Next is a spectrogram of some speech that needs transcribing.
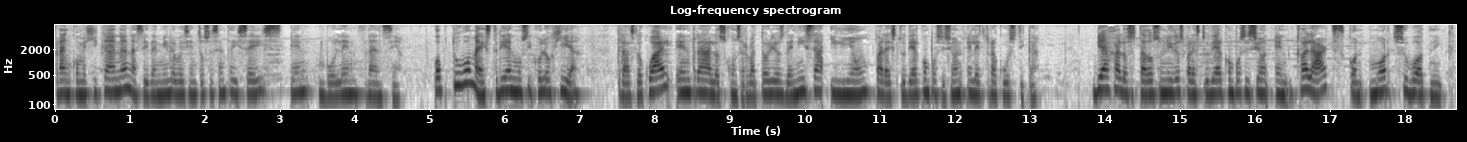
franco-mexicana, nacida en 1966 en Bolén, Francia. Obtuvo maestría en musicología, tras lo cual entra a los conservatorios de Niza y Lyon para estudiar composición electroacústica. Viaja a los Estados Unidos para estudiar composición en CalArts con Mort Subotnik.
